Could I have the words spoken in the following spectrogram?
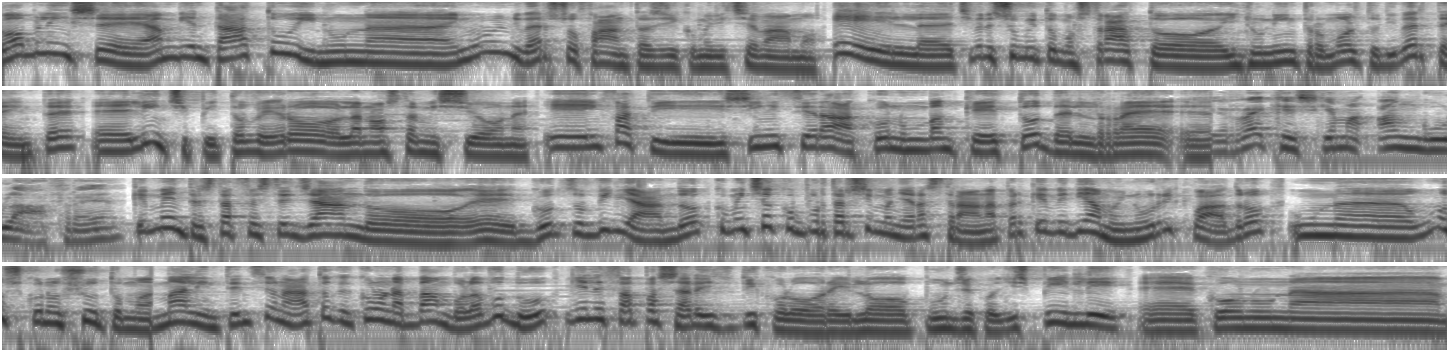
Goblins è ambientato in, una, in, un universo fantasy, come dicevamo, e il, ci viene subito mostrato in un intro molto divertente eh, l'incipit, ovvero la nostra missione. E infatti si inizierà con un banchetto del re. Eh, il re che si chiama Angulafre. Che mentre sta festeggiando e gozzovigliando, comincia a comportarsi in maniera strana perché vediamo in un riquadro un, uno sconosciuto ma malintenzionato che con una bambola voodoo gliele fa passare di tutti i colori. Lo punge con gli spilli, eh, con, una,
